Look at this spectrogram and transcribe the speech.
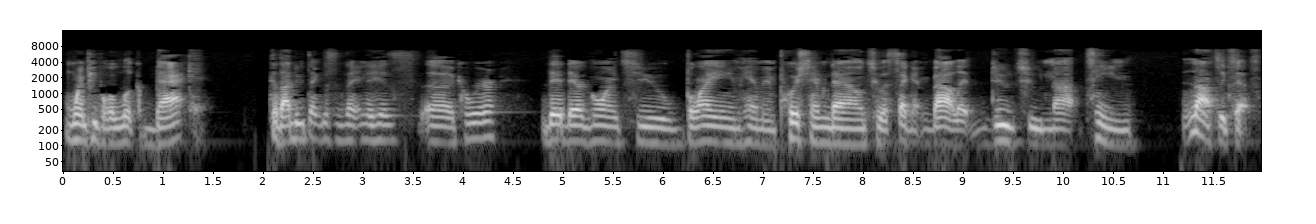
when people look back, because I do think this is the end of his uh, career, that they're going to blame him and push him down to a second ballot due to not team, not success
